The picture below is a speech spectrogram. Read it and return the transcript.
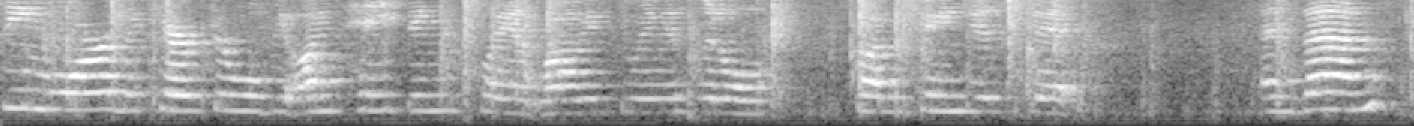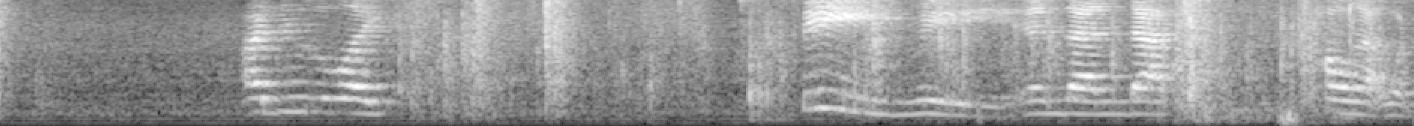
Seymour, the character, will be untaping the plant while he's doing his little sudden changes bit. And then, I do the, like, feed me, and then that's how that would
